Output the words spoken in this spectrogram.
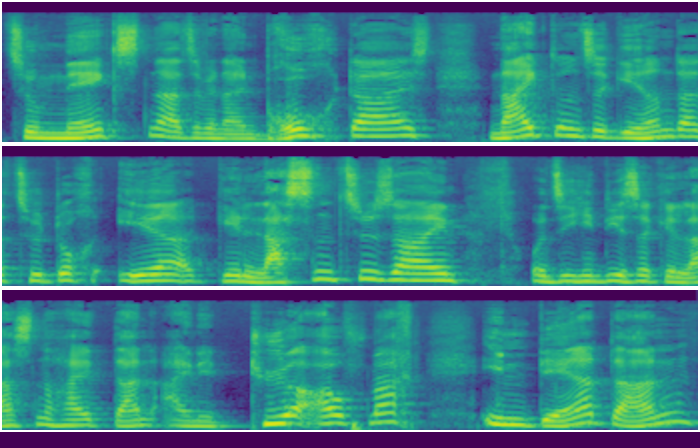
zum nächsten, also wenn ein Bruch da ist, neigt unser Gehirn dazu, doch eher gelassen zu sein und sich in dieser Gelassenheit dann eine Tür aufmacht, in der dann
